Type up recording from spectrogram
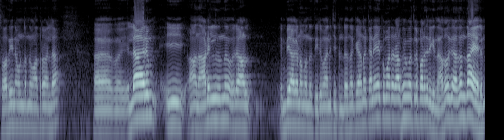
സ്വാധീനമുണ്ടെന്ന് മാത്രമല്ല എല്ലാവരും ഈ ആ നാടിൽ നിന്ന് ഒരാൾ എം പി ആകണമെന്ന് തീരുമാനിച്ചിട്ടുണ്ട് എന്നൊക്കെയാണ് കനയ്യകുമാർ ഒരു അഭിമുഖത്തിൽ പറഞ്ഞിരിക്കുന്നത്. അത് അതെന്തായാലും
